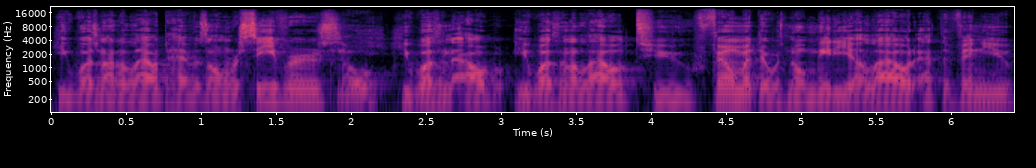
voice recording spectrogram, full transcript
he was not allowed to have his own receivers. Nope. He wasn't al- he wasn't allowed to film it. There was no media allowed at the venue.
